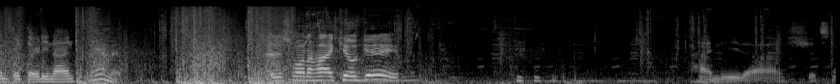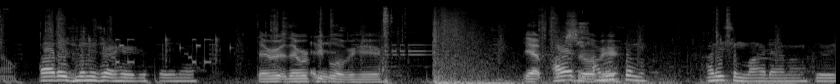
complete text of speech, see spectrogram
Him for 39. Damn it! I just want a high kill game. I need uh shits now. Oh, there's minis right here, just so you know. There were there were It people is. over here. Yep, I, have, still I over need here. some. I need some light ammo. Do you,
